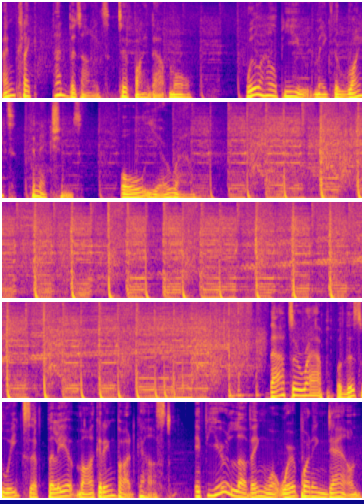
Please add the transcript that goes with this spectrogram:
and click advertise to find out more. We'll help you make the right connections all year round. That's a wrap for this week's Affiliate Marketing Podcast. If you're loving what we're putting down,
